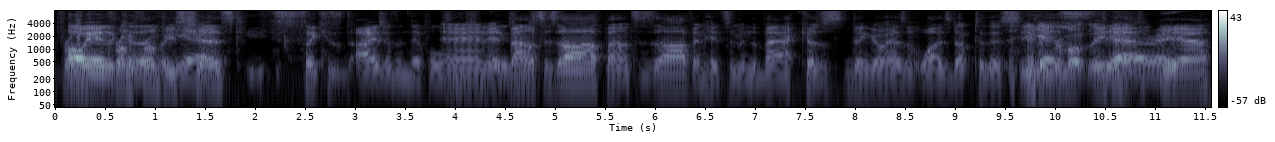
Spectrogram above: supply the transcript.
From, Oh, yeah, the- from the- Frumpy's yeah. chest. It's like his eyes are the nipples, And shit it lasers. bounces off, bounces off, and hits him in the back because Dingo hasn't wised up to this even Yes, remotely yeah, yet. right. Yeah.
